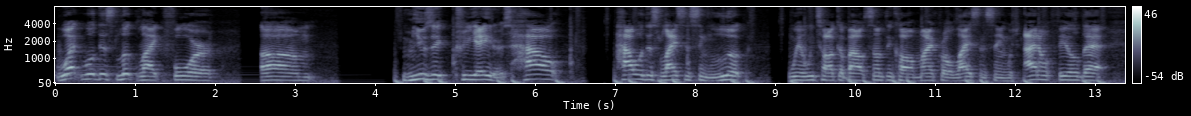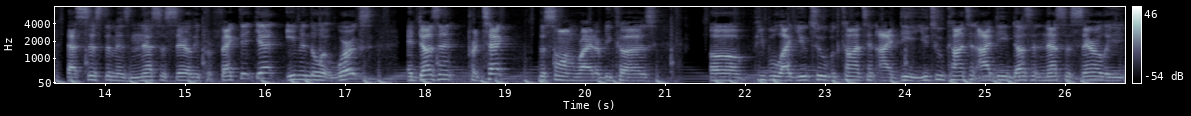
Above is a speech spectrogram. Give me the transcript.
What will this look like for um music creators? How how will this licensing look when we talk about something called micro licensing which i don't feel that that system is necessarily perfected yet even though it works it doesn't protect the songwriter because of people like YouTube with Content ID. YouTube Content ID doesn't necessarily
